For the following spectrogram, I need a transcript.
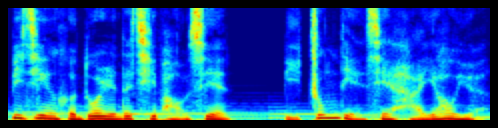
毕竟很多人的起跑线比终点线还要远。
